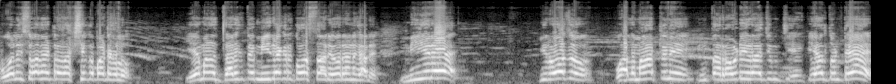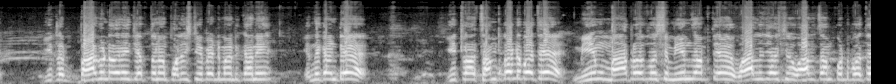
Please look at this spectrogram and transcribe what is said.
పోలీసు వాళ్ళంటే రక్షక పట్టకలు ఏమైనా జరిగితే మీ దగ్గరికి వస్తారు ఎవరైనా కానీ. మీరే ఈరోజు వాళ్ళ మాటని ఇంత రౌడీ రాజ్యం వెళ్తుంటే ఇట్లా బాగుంటుందని చెప్తున్నాం. పోలీస్ డిపార్ట్మెంట్ కానీ ఎందుకంటే ఇట్లా చంపుకుంటూ పోతే మేము మా ప్రభుత్వం వస్తే మేము చంపితే వాళ్ళు చేసిన వాళ్ళు చంపుకుంటూ పోతే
